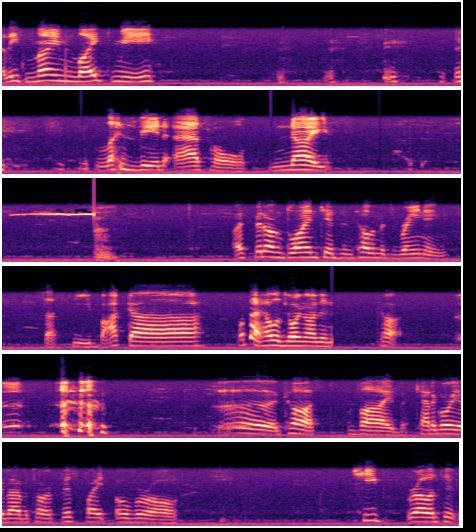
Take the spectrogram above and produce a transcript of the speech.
At least mine liked me. Lesbian asshole. Nice. I spit on blind kids and tell them it's raining. Sasibaka. What the hell is going on in co uh, cost vibe? Category of avatar fist fight overall. Cheap relative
